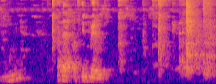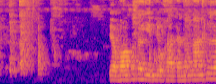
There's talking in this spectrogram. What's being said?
อืมถ้าแดดก็กินเป็น เดี๋ยวบองเพิ่งก็ยิ้มอยู่ค่ะ แต่นานๆเพื่อ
